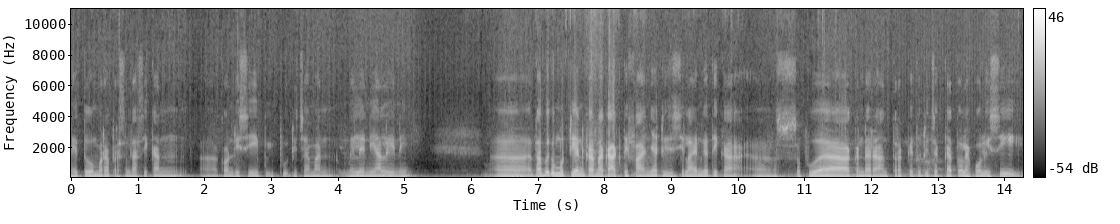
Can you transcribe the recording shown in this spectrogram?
itu merepresentasikan uh, kondisi ibu-ibu di zaman milenial ini. Uh, tapi kemudian karena keaktifannya di sisi lain ketika uh, sebuah kendaraan truk itu dicegat oleh polisi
